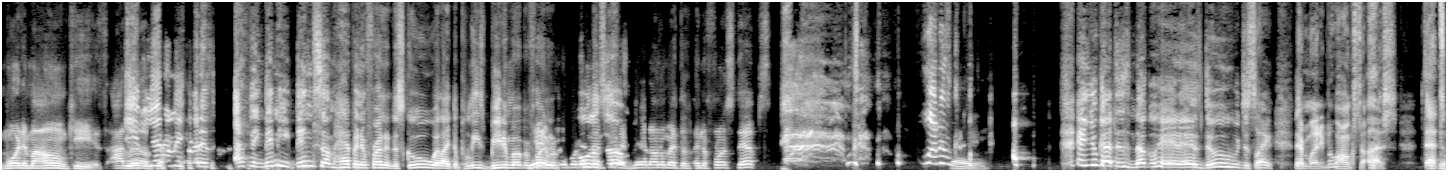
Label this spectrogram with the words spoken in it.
more than my own kids. I he love y'all." literally got his. I think didn't he? Didn't something happen in front of the school where like the police beat him up in Yeah, front of the school and stuff? on them at the in the front steps? What is? Hey, And you got this knucklehead ass dude who just like that money belongs to us. That's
